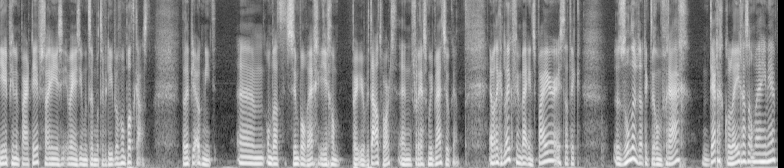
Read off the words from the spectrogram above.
hier heb je een paar tips waarin je, waar je je moet, verdiepen of een podcast. Dat heb je ook niet. Um, omdat simpelweg je gewoon per uur betaald wordt. En voor de rest moet je het uitzoeken. En wat ik het leuk vind bij Inspire is dat ik zonder dat ik erom vraag 30 collega's om me heen heb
